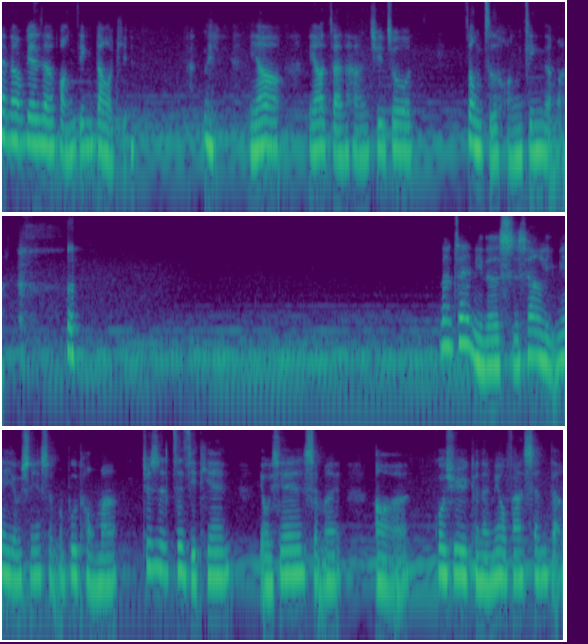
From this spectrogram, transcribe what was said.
看到变成黄金稻田，你你要你要转行去做种植黄金的吗？那在你的石像里面有些什么不同吗？就是这几天有些什么，呃，过去可能没有发生的，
